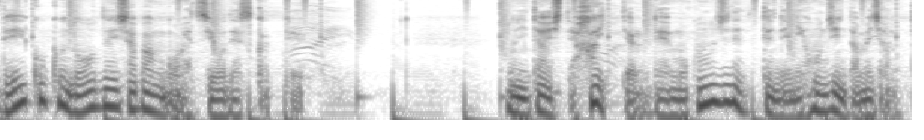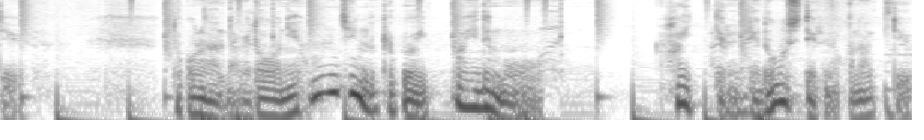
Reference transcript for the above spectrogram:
米国納税者番号は必要ですかっていうのに対して「はい」ってるんでもうこの時点で日本人ダメじゃんっていうところなんだけど日本人の曲がいっぱいでも入ってるんでどうしてるのかなっていう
